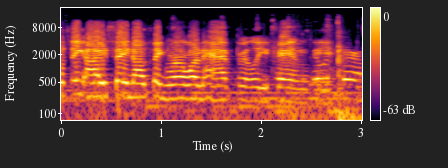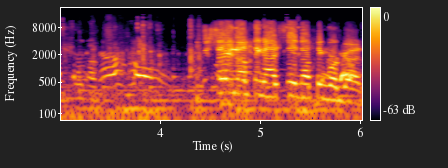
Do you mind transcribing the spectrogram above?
nothing, I say nothing, we're one happily family. You say nothing, I say nothing, we're good.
